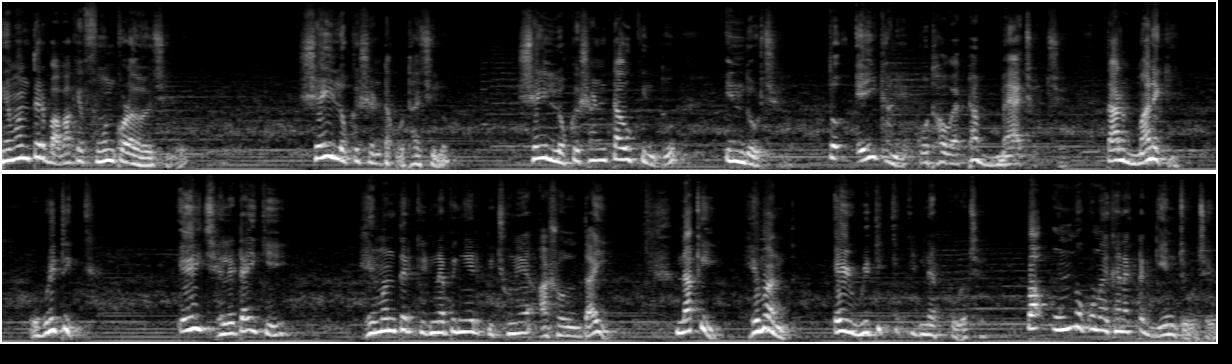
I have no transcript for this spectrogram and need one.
হেমন্তের বাবাকে ফোন করা হয়েছিল, সেই লোকেশনটা কোথায় ছিল? সেই লোকেশনটাও কিন্তু ইন্দোর ছিল। তো এইখানে কোথাও একটা ম্যাচ হচ্ছে। তার মানে কি? ঋতিক এই ছেলেটাই কি হেমন্তের কিডন্যাপিংয়ের পিছনে আসল দায়ী? নাকি হেমন্ত এই ঋতিককে কিডন্যাপ করেছে? বা অন্য কোনো এখানে একটা গেম চলছে?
